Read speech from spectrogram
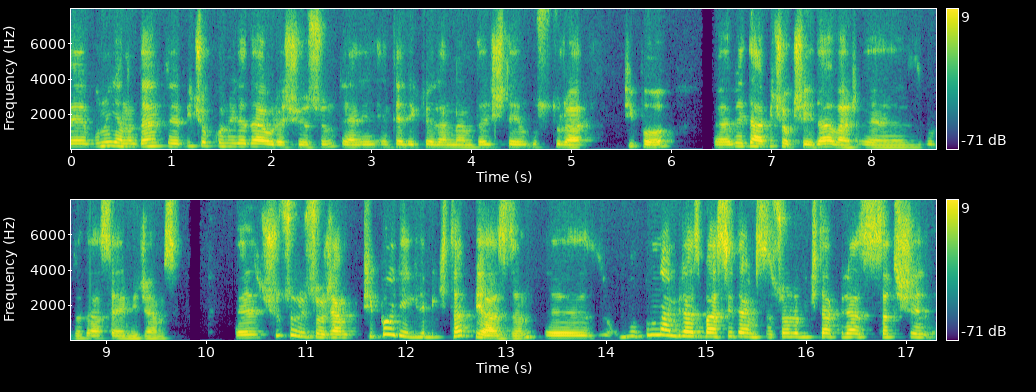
e, bunun yanında e, birçok konuyla daha uğraşıyorsun. Yani entelektüel anlamda işte ustura, pipo e, ve daha birçok şey daha var. E, burada daha sayamayacağımız. E, şu soruyu soracağım. Pipo ile ilgili bir kitap yazdın. E, bundan biraz bahseder misin? Sonra bu kitap biraz satışı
